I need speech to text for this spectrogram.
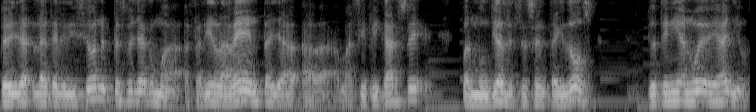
Pero la televisión empezó ya como a, salir a la venta, ya a, masificarse para el Mundial del 62. Yo tenía nueve años.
